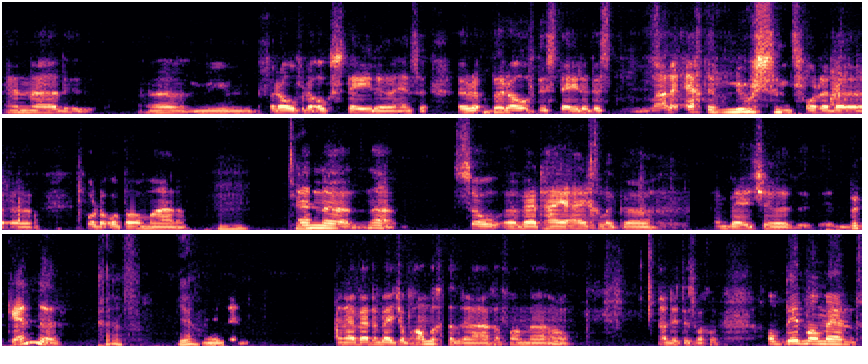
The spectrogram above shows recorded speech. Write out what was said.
en eh, de- eh, die veroverden ook steden en ze ro- beroofden steden. Dus waren echt een nuisance voor de, eh, voor de Ottomanen. Mhm. En nou, zo werd hij eigenlijk een beetje bekender. Gaaf. Ja. En hij werd een beetje op handen gedragen van, oh, nou dit is wel goed. Op dit moment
